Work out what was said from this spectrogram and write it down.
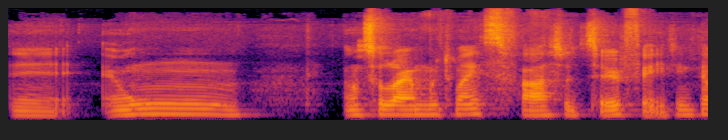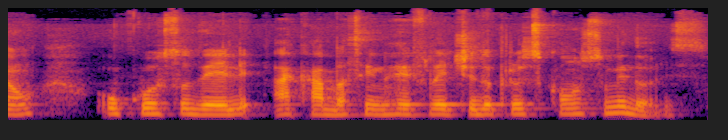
é, é um, é um celular muito mais fácil de ser feito. Então, o custo dele acaba sendo refletido para os consumidores.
